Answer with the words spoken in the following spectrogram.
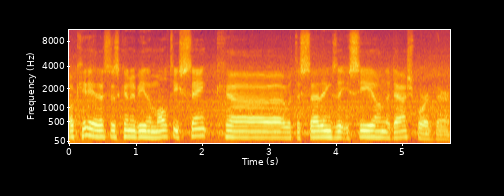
Okay, this is going to be the multi-sync uh, with the settings that you see on the dashboard there.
